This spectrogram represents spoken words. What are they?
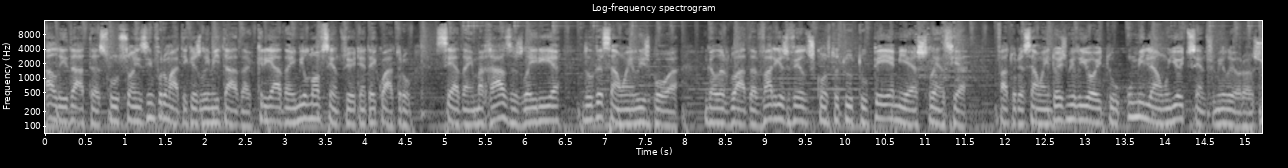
Alidata Soluções Informáticas Limitada, criada em 1984, sede em Marrazes, Leiria, delegação em Lisboa, galardoada várias vezes com o estatuto PME Excelência, faturação em 2008 1 milhão e 800 mil euros.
